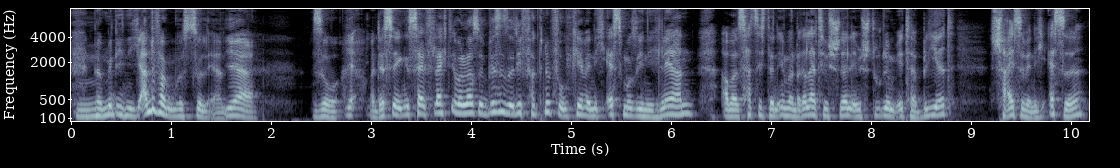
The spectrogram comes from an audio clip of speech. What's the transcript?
Hm. damit ich nicht anfangen muss zu lernen. Ja. So. Ja. Und deswegen ist halt vielleicht immer noch so ein bisschen so die Verknüpfung, okay, wenn ich esse, muss ich nicht lernen, aber es hat sich dann irgendwann relativ schnell im Studium etabliert. Scheiße, wenn ich esse,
